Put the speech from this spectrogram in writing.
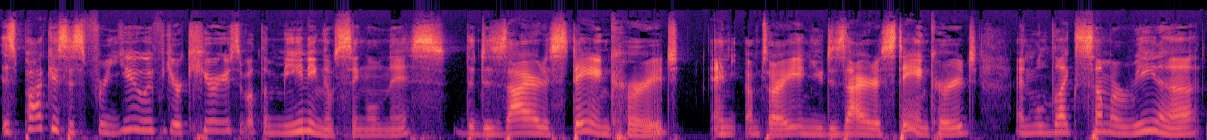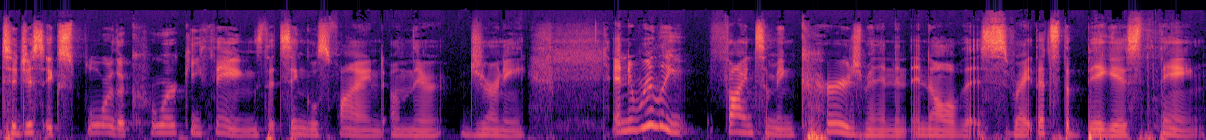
this podcast is for you if you're curious about the meaning of singleness, the desire to stay encouraged, and I'm sorry, and you desire to stay encouraged and would like some arena to just explore the quirky things that singles find on their journey. And to really find some encouragement in, in all of this, right? That's the biggest thing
